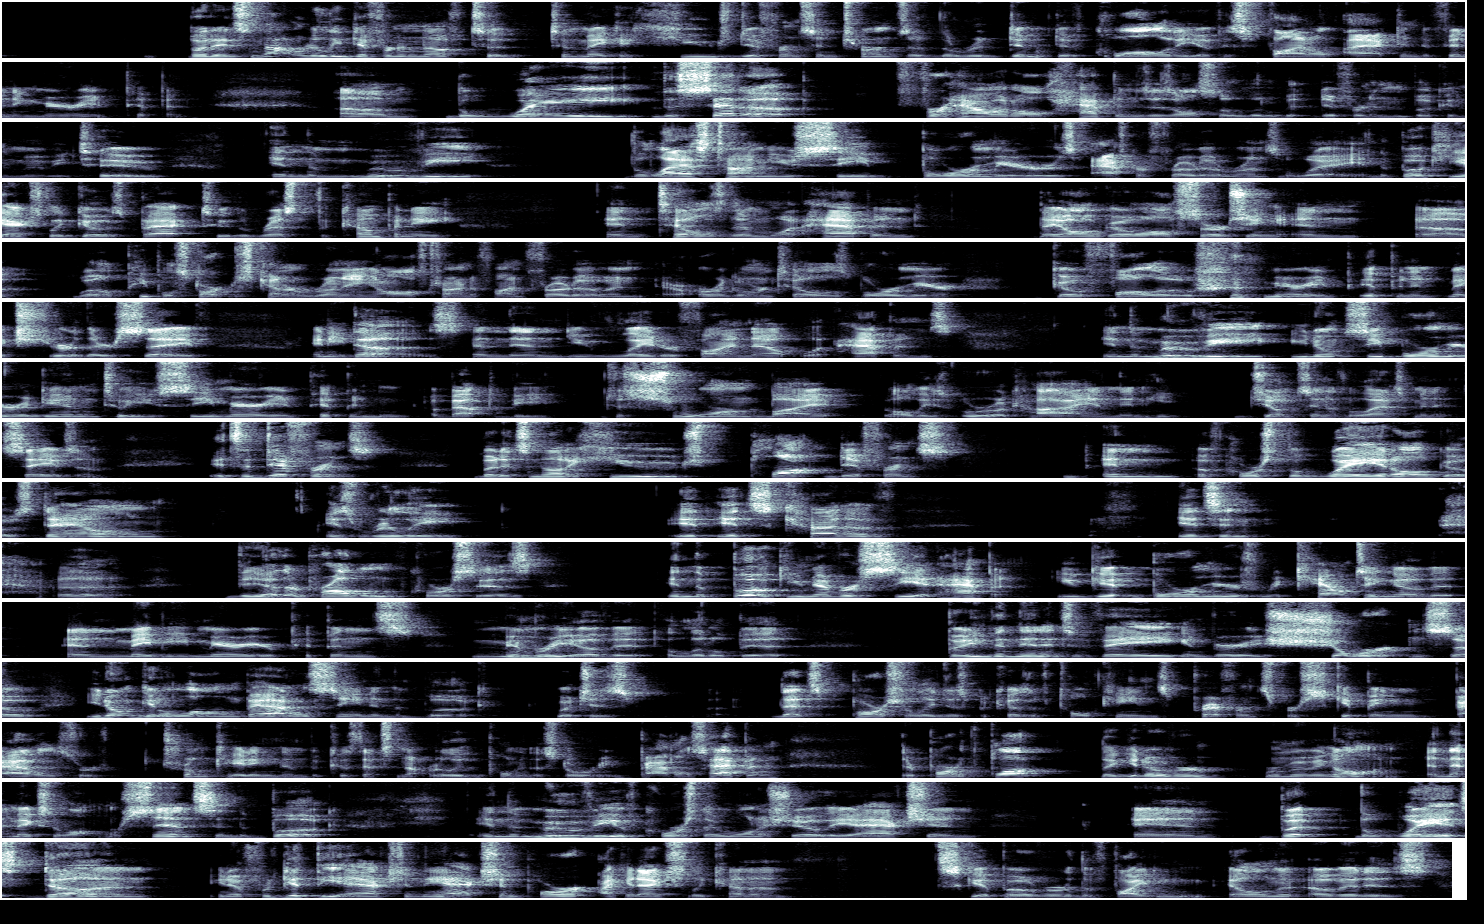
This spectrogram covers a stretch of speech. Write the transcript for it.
but it's not really different enough to to make a huge difference in terms of the redemptive quality of his final act in defending Merry and Pippin. Um, the way the setup for how it all happens is also a little bit different in the book and the movie too. In the movie, the last time you see Boromir is after Frodo runs away. In the book, he actually goes back to the rest of the company and tells them what happened. They all go off searching, and uh, well, people start just kind of running off trying to find Frodo. And Aragorn tells Boromir, "Go follow Merry and Pippin and make sure they're safe." and he does. And then you later find out what happens. In the movie, you don't see Boromir again until you see Merry and Pippin about to be just swarmed by all these Uruk-hai, and then he jumps in at the last minute and saves them. It's a difference, but it's not a huge plot difference. And of course, the way it all goes down is really, it, it's kind of, it's an, uh, the other problem, of course, is in the book you never see it happen. You get Boromir's recounting of it and maybe Merry or Pippin's memory of it a little bit, but even then it's vague and very short, and so you don't get a long battle scene in the book, which is that's partially just because of Tolkien's preference for skipping battles or truncating them because that's not really the point of the story. Battles happen, they're part of the plot, they get over, we're moving on. And that makes a lot more sense in the book. In the movie, of course, they want to show the action, and but the way it's done, you know, forget the action. The action part, I could actually kind of skip over. The fighting element of it is,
